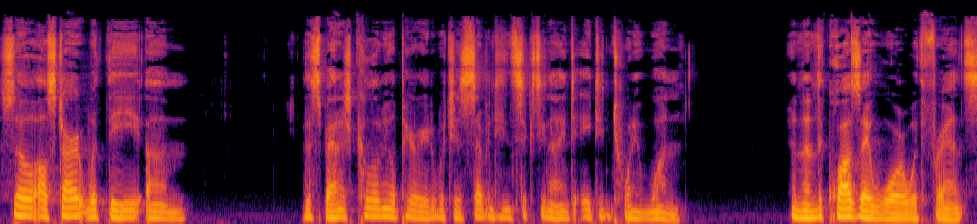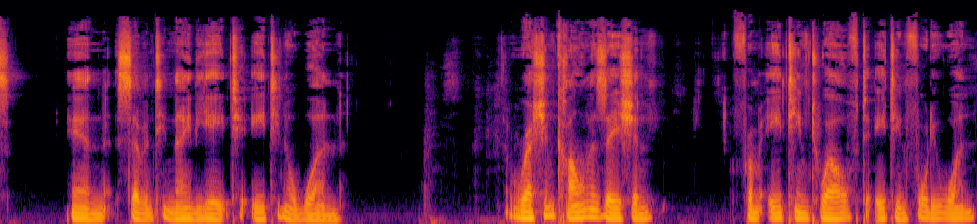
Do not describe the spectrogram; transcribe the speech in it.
So I'll start with the um, the Spanish colonial period, which is 1769 to 1821, and then the Quasi War with France in 1798 to 1801. Russian colonization from 1812 to 1841.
